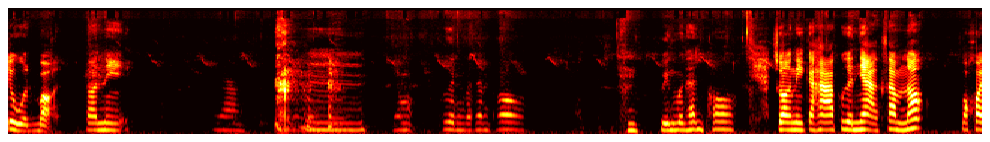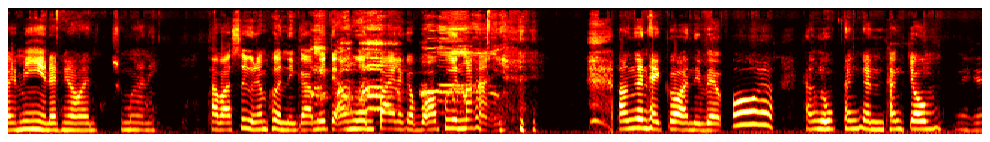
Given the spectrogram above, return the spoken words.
จูดบ่ตอนนี้ย่างอืมยังพื้นบ่ทันพ่อพื้นบ่ทันพอช่วงนี้ก็หาพื้นยากซ้ำเนาะบ่ค่อยมีได้พี่น้องเอ้ยซุมื้อนี้ถ้าว่าซื้อน้ำเพิ่นนี่ก็มีแต่เอาเงินไปแล้วก็บ่เอาพื้นมาให้ เอาเงินให้ก่อนนี่แบบโอ้ทั้งลุบทั้งเงินทั้งจมนี่สิ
